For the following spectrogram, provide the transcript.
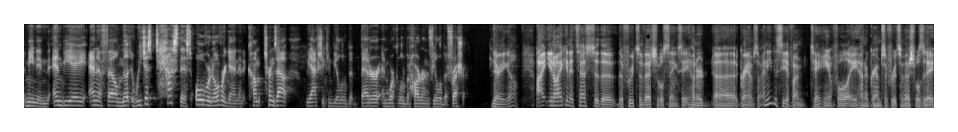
I mean, in NBA, NFL, military. We just test this over and over again, and it come, turns out we actually can be a little bit better and work a little bit harder and feel a little bit fresher. There you go. I, you know, I can attest to the the fruits and vegetables things. Eight hundred uh, grams. I need to see if I'm taking a full eight hundred grams of fruits and vegetables a day.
